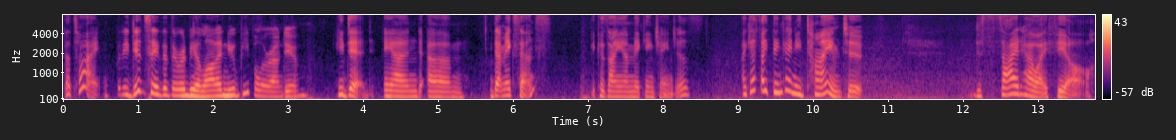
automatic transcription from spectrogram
that's fine. But he did say that there would be a lot of new people around you. He did, and um, that makes sense because I am making changes. I guess I think I need time to decide how I feel.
